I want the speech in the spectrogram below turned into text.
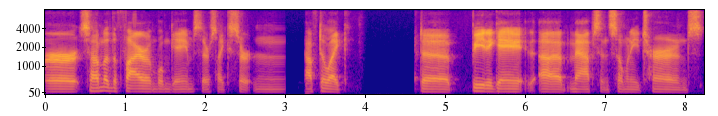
for some of the Fire Emblem games, there's like certain have to like have to beat a game uh, maps in so many turns,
